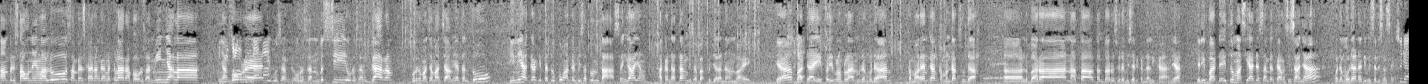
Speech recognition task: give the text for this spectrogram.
hampir setahun yang lalu sampai sekarang karena kelar apa urusan minyak lah, minyak goreng, urusan urusan besi, urusan garam, urusan macam-macam ya tentu ini agar kita dukung agar bisa tuntas sehingga yang akan datang bisa berjalan dengan baik. Ya, sudah. badai, tapi pelan-pelan mudah-mudahan kemarin kan Kemendak sudah uh, lebaran, Natal, tahun baru sudah bisa dikendalikan ya. Jadi badai itu masih ada sampai sekarang sisanya, mudah-mudahan nanti bisa diselesaikan. Sudah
